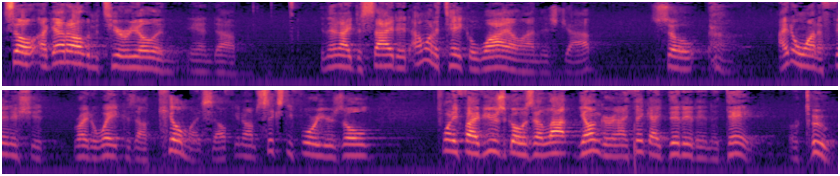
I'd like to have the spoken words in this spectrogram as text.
So I got all the material, and, and, uh, and then I decided I want to take a while on this job. So I don't want to finish it right away because I'll kill myself. You know, I'm 64 years old. 25 years ago I was a lot younger, and I think I did it in a day or two.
